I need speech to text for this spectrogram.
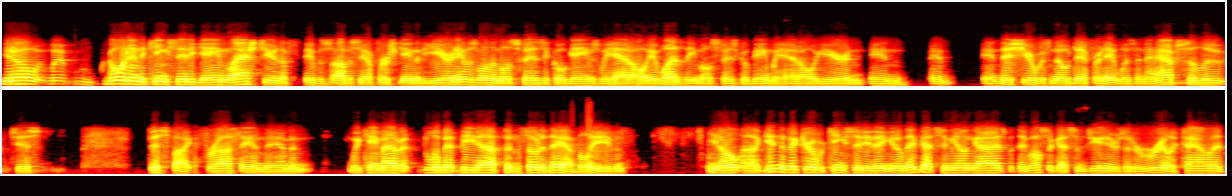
You know, going into King City game last year, the, it was obviously our first game of the year, and it was one of the most physical games we had all. It was the most physical game we had all year, and and and and this year was no different. It was an absolute just fist fight for us and them, and we came out of it a little bit beat up, and so did they, I believe. And you know, uh, getting the victory over King City, they, you know, they've got some young guys, but they've also got some juniors that are really talented.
